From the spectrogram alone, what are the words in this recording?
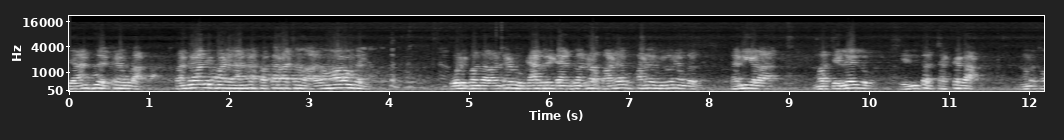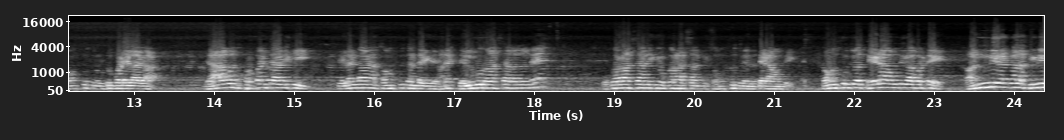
జాంట్లో ఎక్కడ కూడా సంక్రాంతి పండుగ అన్న పక్క రాష్ట్రంలో అగమాగా ఉంటుంది కోడి పందాలు అంటాడు క్యాబరీ డ్యాన్స్ అంటాడు పండుగ పండుగ విలువనే ఉండదు. కానీ ఇలా మా చెల్లెళ్ళు ఎంత చక్కగా మన సంస్కృతిని ఉట్టుపడేలాగా యావత్ ప్రపంచానికి తెలంగాణ సంస్కృతి అంటే ఇది. అంటే తెలుగు రాష్ట్రాలలోనే ఒక రాష్ట్రానికి ఒక రాష్ట్రానికి సంస్కృతి ఎంత తేడా ఉంది? సంస్కృతిలో తేడా ఉంది కాబట్టి అన్ని రకాల తినే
